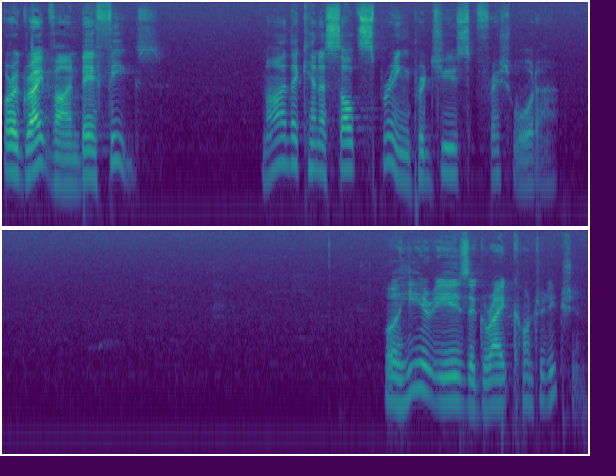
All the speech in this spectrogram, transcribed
or a grapevine bear figs? Neither can a salt spring produce fresh water. Well, here is a great contradiction.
